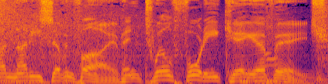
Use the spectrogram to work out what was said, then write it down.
on 97.5 and 1240 KFH.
